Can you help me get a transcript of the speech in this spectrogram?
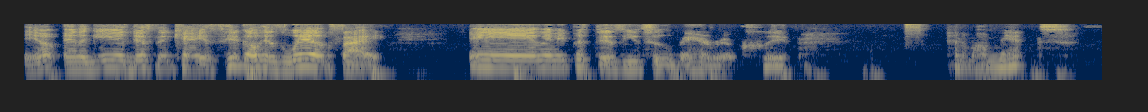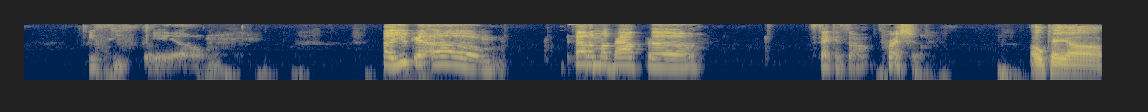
Yep. And again, just in case, here go his website. And let me put this YouTube in here real quick. Panama Mint. ECL. So you can um tell them about the second song, Pressure. Okay, uh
